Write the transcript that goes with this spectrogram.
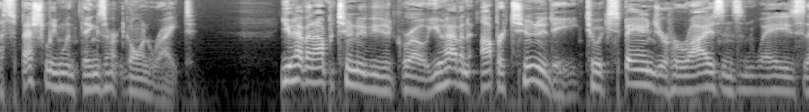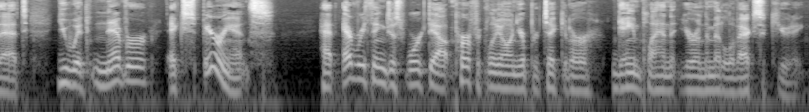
especially when things aren't going right. You have an opportunity to grow. You have an opportunity to expand your horizons in ways that you would never experience had everything just worked out perfectly on your particular game plan that you're in the middle of executing.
